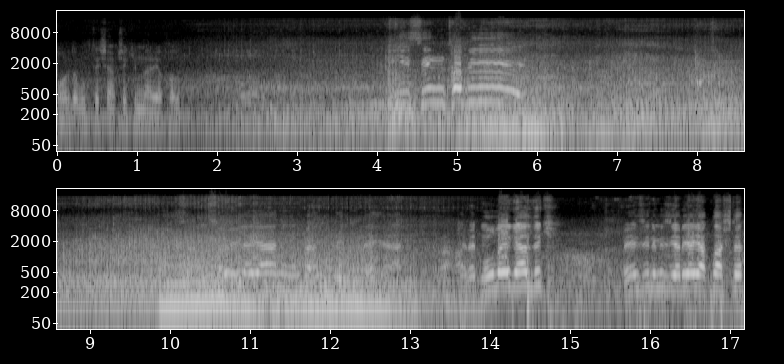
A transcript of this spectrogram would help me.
Orada muhteşem çekimler yapalım. İyisin tabii. Evet Muğla'ya geldik. Benzinimiz yarıya yaklaştı.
